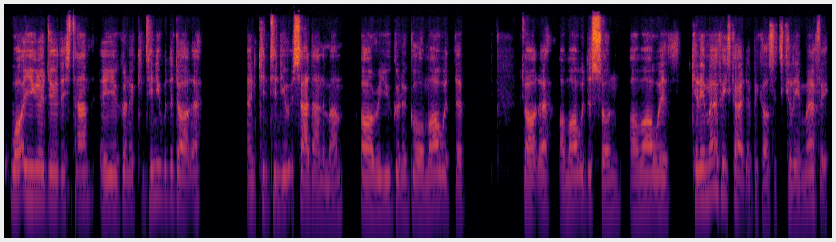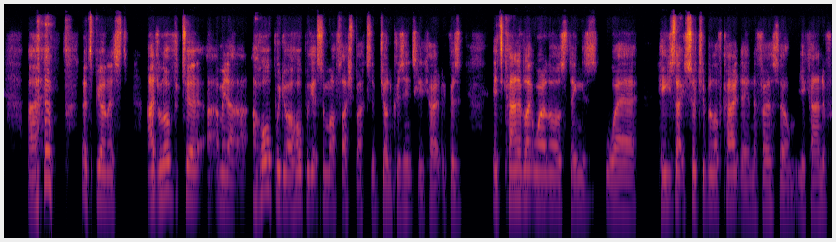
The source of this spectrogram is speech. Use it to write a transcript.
What are you going to do this time? Are you going to continue with the daughter and continue to sideline the mum, or are you going to go more with the daughter, or more with the son, or more with Cillian Murphy's character because it's Cillian Murphy? Um, let's be honest. I'd love to. I mean, I, I hope we do. I hope we get some more flashbacks of John Krasinski's character because it's kind of like one of those things where he's like such a beloved character in the first film. You kind of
